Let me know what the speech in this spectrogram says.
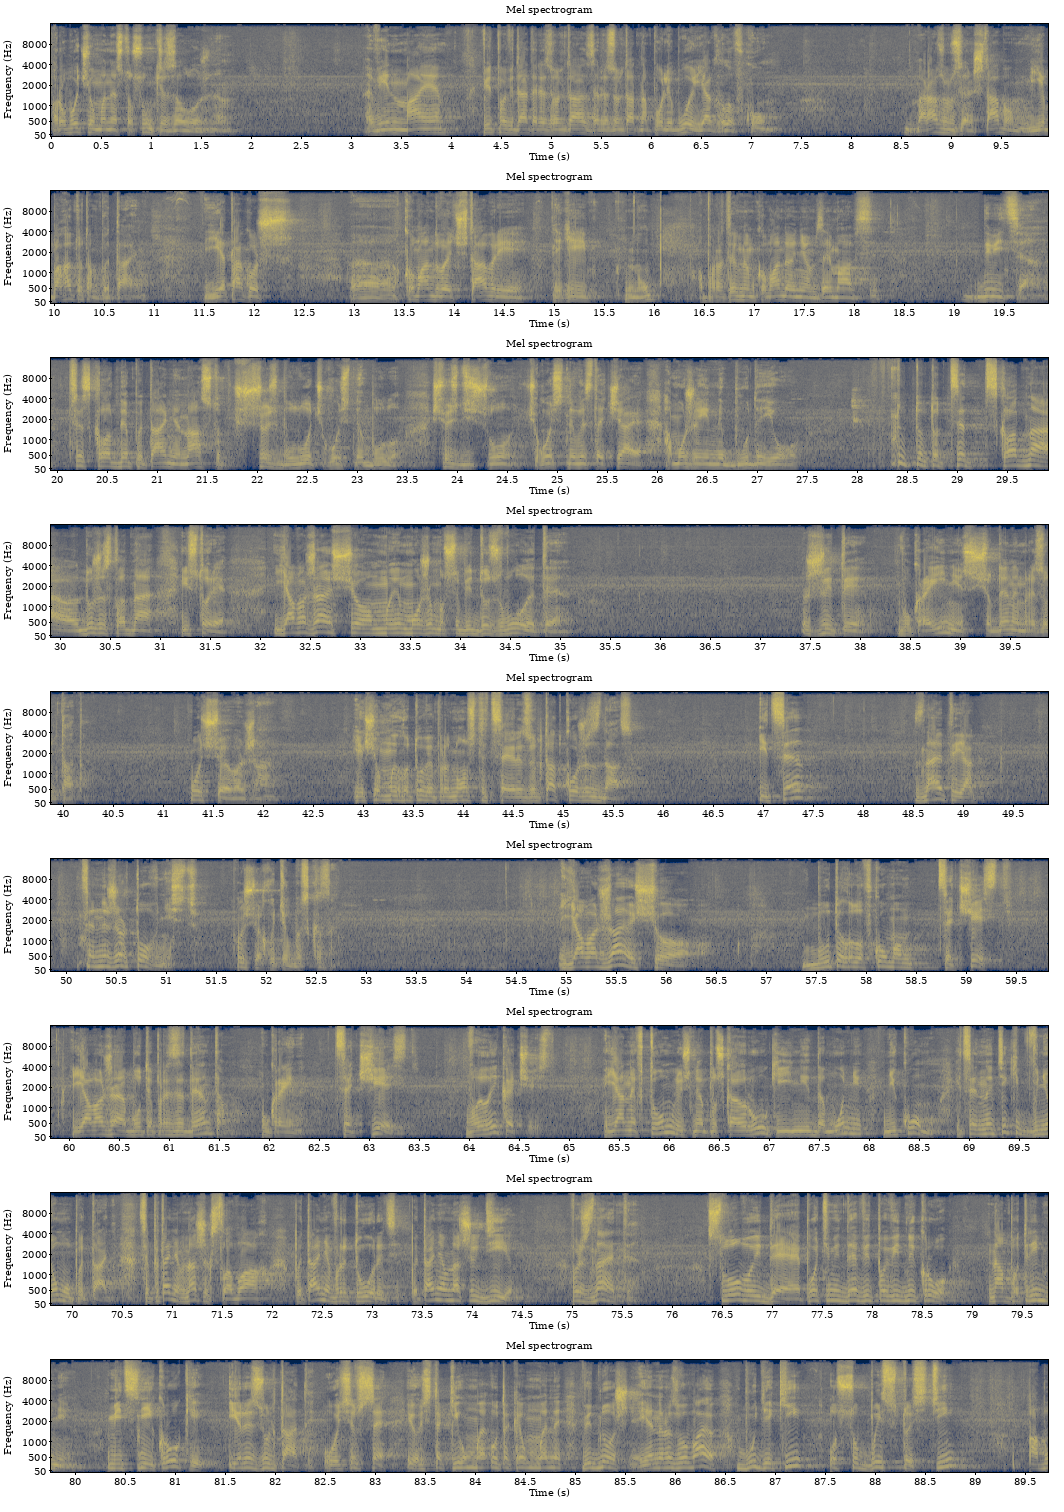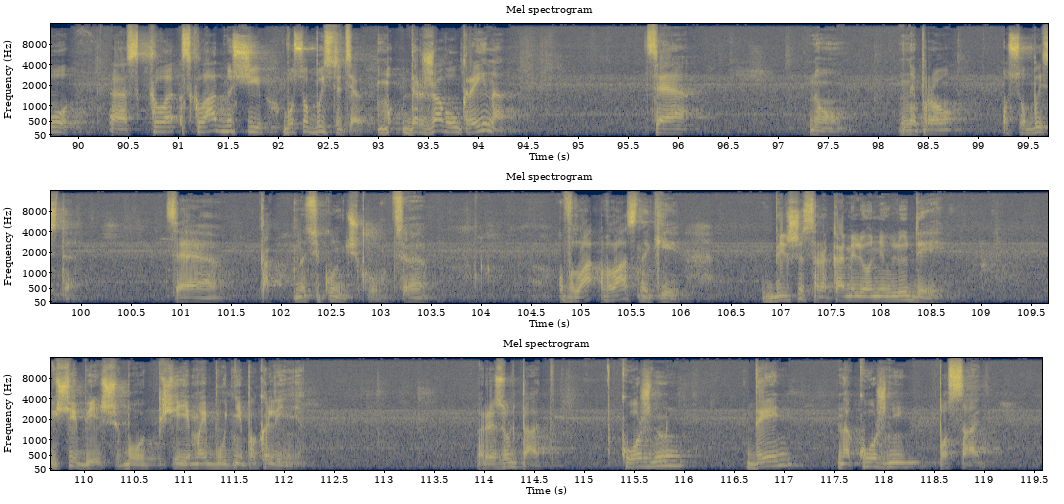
Робочі у мене стосунки з заложним. Він має відповідати результат за результат на полі бою як головком. Разом з Генштабом є багато там питань. Є також е, командувач Таврії, який ну, оперативним командуванням займався. Дивіться, це складне питання, наступ. Щось було, чогось не було, щось дійшло, чогось не вистачає, а може і не буде його. Ну, тобто, це складна, дуже складна історія. Я вважаю, що ми можемо собі дозволити жити в Україні з щоденним результатом. Ось що я вважаю. Якщо ми готові приносити цей результат, кожен з нас. І це, знаєте, як це не жартовність. Ось що я хотів би сказати. Я вважаю, що бути головкомом це честь. Я вважаю, бути президентом України це честь, велика честь. Я не втомлюсь, не опускаю руки і не дамо ні, нікому. І це не тільки в ньому питання. Це питання в наших словах, питання в риториці, питання в наших діях. Ви ж знаєте, слово йде, потім йде відповідний крок. Нам потрібні міцні кроки і результати. Ось і все. І ось такі у мене, таке у мене відношення. Я не розвиваю будь-які особистості або е, скла- складнощі в особистостях. Держава Україна це ну, не про особисте. Це так, на секундочку, це вла- власники більше 40 мільйонів людей. І ще більше, бо ще є майбутнє покоління. Результат. кожен день на кожній посаді.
